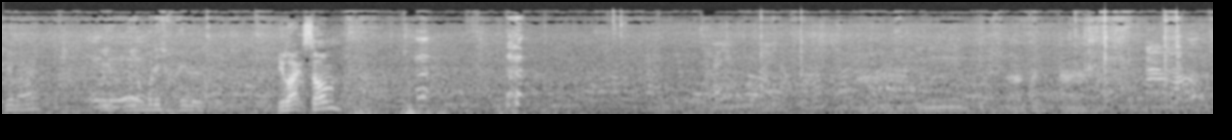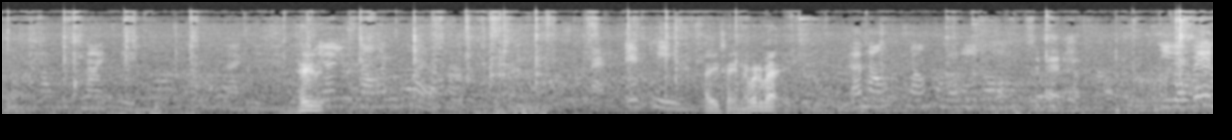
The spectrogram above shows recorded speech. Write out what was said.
ใช่ไหมยังยังไม่ได้ใช้เลย You like some? ปีนี้อ่าก็อ่า เก้าแล้วนายทีนนายทีน Who? เนี่ยอายุน้องอายุเท่าไหร่แล้วคะแปดเอทีน 18. Now, what about แล้วน้องน้องคนนี้ก็ สิบเอ็ดครับ อีเลเว่น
